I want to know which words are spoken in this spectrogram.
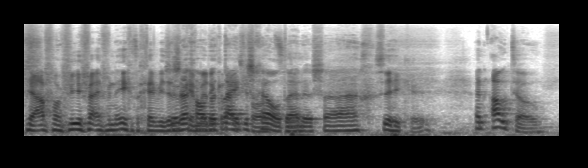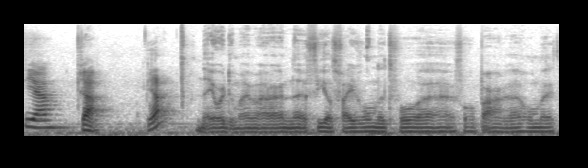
Ja, van 4,95 geef je dus in bij de altijd tijd is geld, hè? eh. Dus uh, Zeker. Een auto. ja. Ja, Ja? nee hoor, doe mij maar een eh, Fiat 500 voor, eh, voor een paar eh, honderd.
